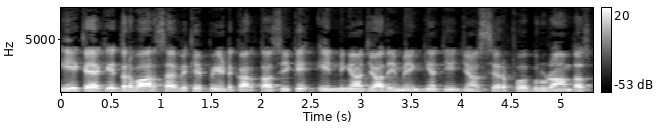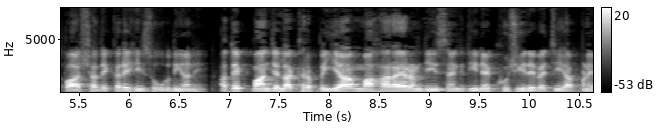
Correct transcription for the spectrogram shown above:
ਇਹ ਕਹਿ ਕੇ ਦਰਬਾਰ ਸਾਹਿਬ ਵਿਖੇ ਭੇਂਟ ਕਰਤਾ ਸੀ ਕਿ ਇੰਨੀਆਂ ਜ਼ਿਆਦਾ ਮਹਿੰਗੀਆਂ ਚੀਜ਼ਾਂ ਸਿਰਫ ਗੁਰੂ ਰਾਮਦਾਸ ਪਾਤਸ਼ਾਹ ਦੇ ਘਰੇ ਹੀ ਸੋਭਦੀਆਂ ਨੇ ਅਤੇ 5 ਲੱਖ ਰੁਪਈਆ ਮਹਾਰਾਜਾ ਰਣਜੀਤ ਸਿੰਘ ਜੀ ਨੇ ਖੁਸ਼ੀ ਦੇ ਵਿੱਚ ਹੀ ਆਪਣੇ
